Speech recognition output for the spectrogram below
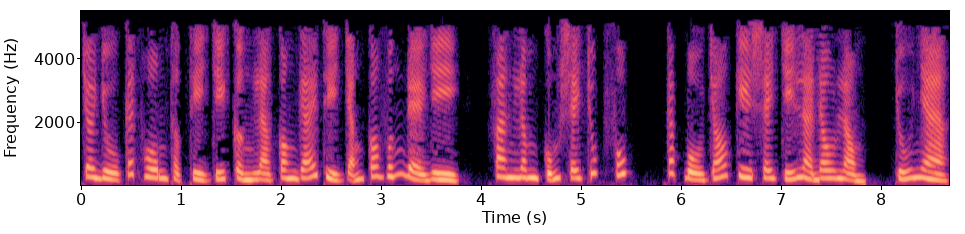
cho dù kết hôn thật thì chỉ cần là con gái thì chẳng có vấn đề gì. Phan Lâm cũng sẽ chúc phúc, các bộ chó kia sẽ chỉ là đau lòng, chủ nhà,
